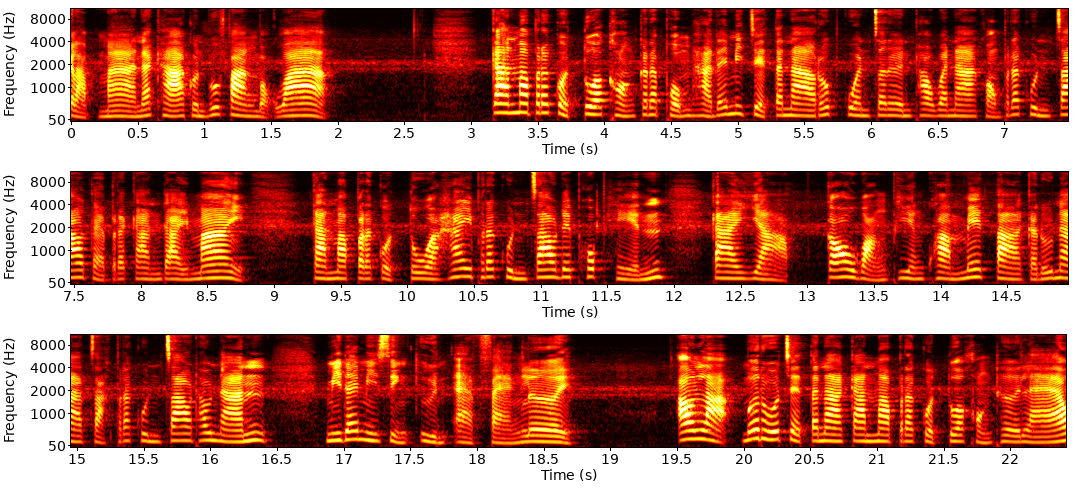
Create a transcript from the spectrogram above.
กลับมานะคะ คุณผู้ฟังบอกว่า การมาปรากฏตัวของกระผมหาได้มีเจตนารบกวนเจริญภาวนาของพระคุณเจ้าแต่ประการใดไม่ การมาปรากฏตัวให้พระคุณเจ้าได้พบเห็น กายหยาบก็หวังเพียงความเมตตากรุณาจากพระคุณเจ้าเท่านั้นมิได้มีสิ่งอื่นแอบแฝงเลย เอาละเมื่อรู้เจตนาการมาปรากฏตัวของเธอแล้ว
